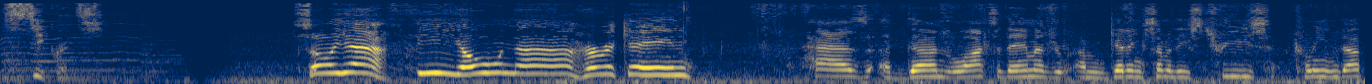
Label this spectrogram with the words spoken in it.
Secrets. So yeah, Fiona hurricane has done lots of damage. I'm getting some of these trees cleaned up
